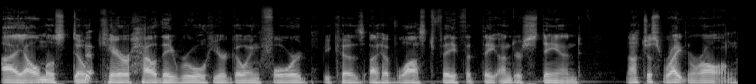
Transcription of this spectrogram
I almost don't care how they rule here going forward because I have lost faith that they understand not just right and wrong,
